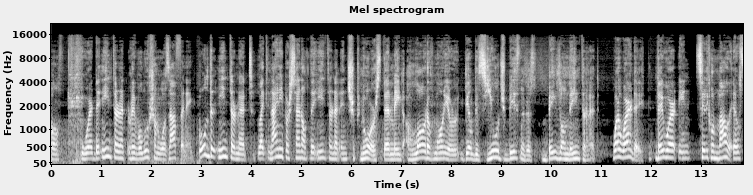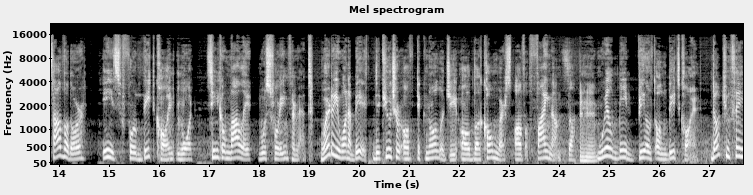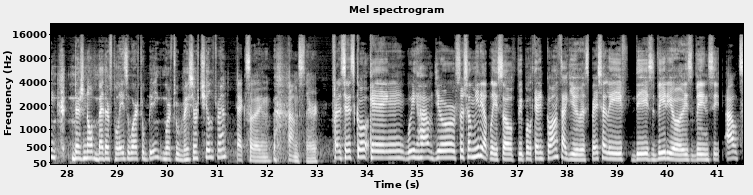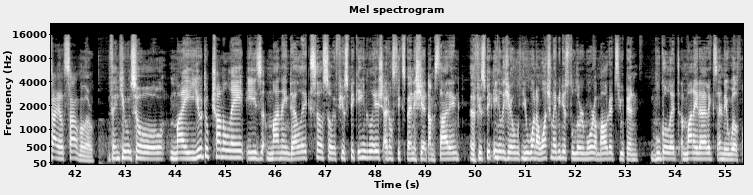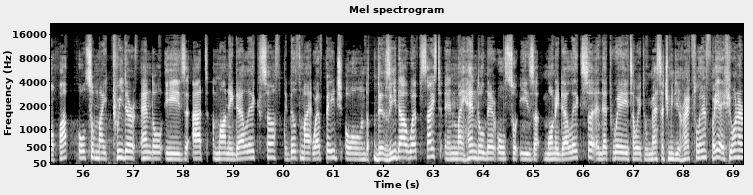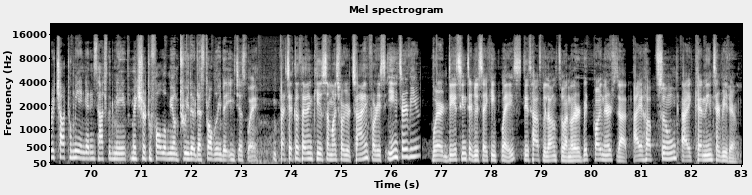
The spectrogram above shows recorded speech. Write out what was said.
where the internet revolution was happening. All the internet, like 90% of the internet entrepreneurs that made a lot of money or built these huge businesses based on the internet. Where were they? They were in Silicon Valley. El Salvador is for Bitcoin what Silicon Valley was for internet. Where do you want to be? The future of technology, of commerce, of finance mm-hmm. will be built on Bitcoin. Don't you think there's no better place where to be, where to raise your children? Excellent answer. Francesco, can we have your social media, please, so people can contact you, especially if this video is being seen outside El Salvador? Thank you. So my YouTube channel name is Moneydelics. So if you speak English, I don't speak Spanish yet. I'm starting. If you speak English, you want to watch my videos to learn more about it, you can Google it, Moneydelics, and it will pop up. Also, my Twitter handle is at Moneydelics. I built my webpage on the Vida website, and my handle there also is Moneydelics. And that way, it's a way to message me directly. But yeah, if you want to reach out to me and get in touch with me, make sure to follow me on Twitter. That's probably the easiest way. Francesco, thank you so much for your time for this interview where this interview is taking place. This house belongs to another Bitcoiners that I hope soon I can interview them.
